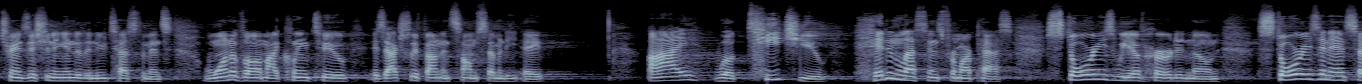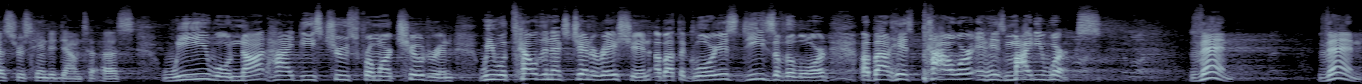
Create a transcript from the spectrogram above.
transitioning into the New Testaments. One of them I cling to is actually found in Psalm 78. I will teach you hidden lessons from our past, stories we have heard and known, stories and ancestors handed down to us. We will not hide these truths from our children. We will tell the next generation about the glorious deeds of the Lord, about his power and his mighty works. Then, then,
